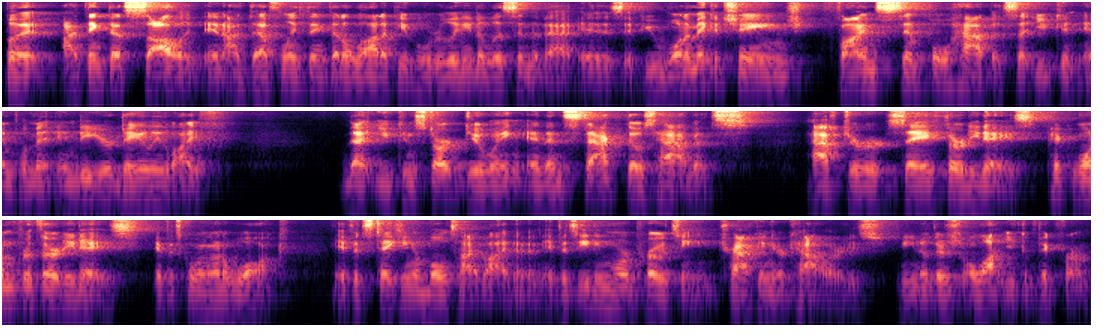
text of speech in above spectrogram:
but I think that's solid. And I definitely think that a lot of people really need to listen to that is if you want to make a change, find simple habits that you can implement into your daily life that you can start doing and then stack those habits after say 30 days. Pick one for 30 days if it's going on a walk, if it's taking a multivitamin, if it's eating more protein, tracking your calories. You know, there's a lot you can pick from.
